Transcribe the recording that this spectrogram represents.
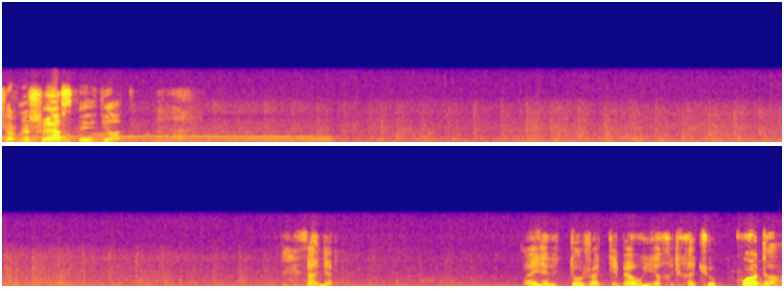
Чернышевская идет. Саня, а я ведь тоже от тебя уехать хочу. Куда?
